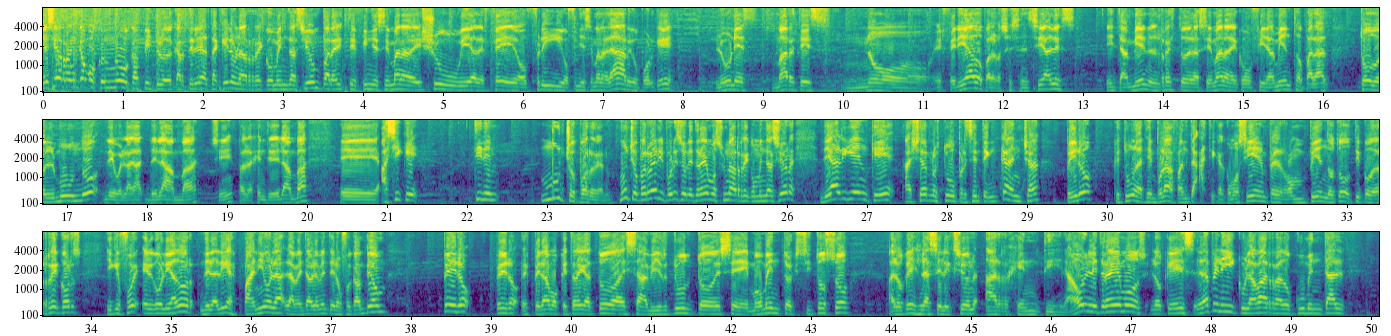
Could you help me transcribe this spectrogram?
Y así arrancamos con un nuevo capítulo de Cartelera Taquera, una recomendación para este fin de semana de lluvia, de feo, frío, fin de semana largo, porque lunes, martes no es feriado para los esenciales y también el resto de la semana de confinamiento para todo el mundo de, la- del AMBA, ¿sí? para la gente del AMBA. Eh, así que tienen mucho por ver, mucho por ver y por eso le traemos una recomendación de alguien que ayer no estuvo presente en cancha, pero que tuvo una temporada fantástica, como siempre, rompiendo todo tipo de récords y que fue el goleador de la Liga Española, lamentablemente no fue campeón, pero pero esperamos que traiga toda esa virtud, todo ese momento exitoso a lo que es la selección argentina. Hoy le traemos lo que es la película barra documental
